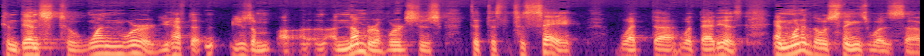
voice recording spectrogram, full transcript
condensed to one word. You have to use a, a, a number of words to, to, to, to say what, uh, what that is. And one of those things was, uh,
